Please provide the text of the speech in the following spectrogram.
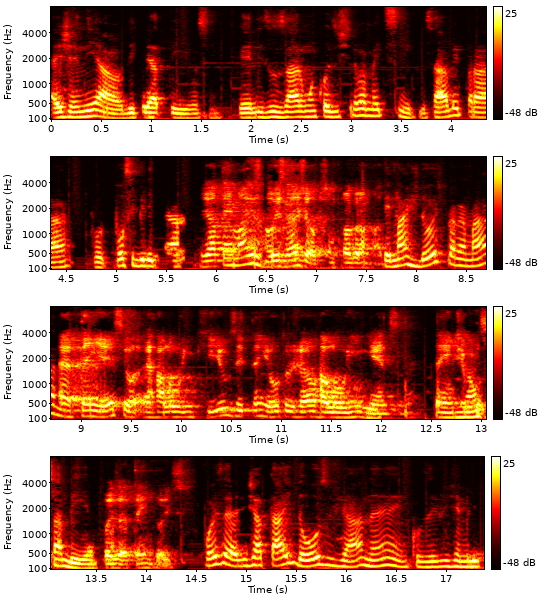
é genial de criativo, assim. Porque eles usaram uma coisa extremamente simples, sabe? Para possibilitar. Já tem mais dois, né, Jobson, programados? Tem mais dois programados? É, tem esse, é Halloween Kills, e tem outro já, o Halloween Ends, né? Tem, tipo, Não sabia. Pois é, tem dois. Pois é, ele já tá idoso já, né? Inclusive Jamie Lee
